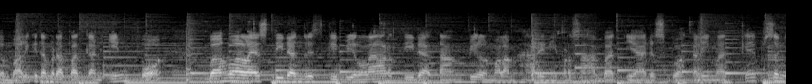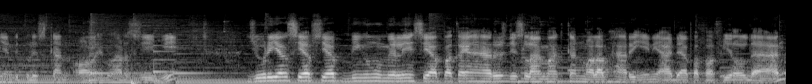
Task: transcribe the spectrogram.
kembali kita mendapatkan info bahwa Lesti dan Rizky Bilar tidak tampil malam hari ini persahabat ya ada sebuah kalimat caption yang dituliskan oleh Bu Harziwi Juri yang siap-siap bingung memilih siapakah yang harus diselamatkan malam hari ini ada Papa Fildan,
